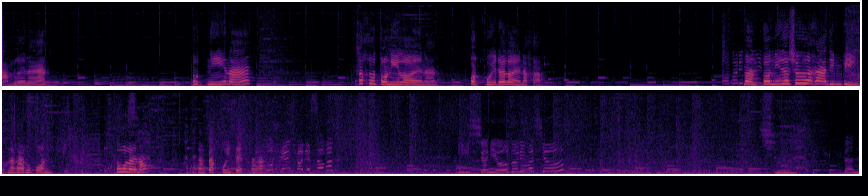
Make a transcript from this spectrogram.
3 เลยนะ จุดนี้นะ ก็คือตัวนี้เลยนะ กดคุยได้เลยนะคะ เหมือนตัวนี้จะชื่อฮาดิมบีนะคะทุกคนตู้เลยเนาะหลังจากคุยเสร็จนะคะ 緒に踊りましょう終焉だね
